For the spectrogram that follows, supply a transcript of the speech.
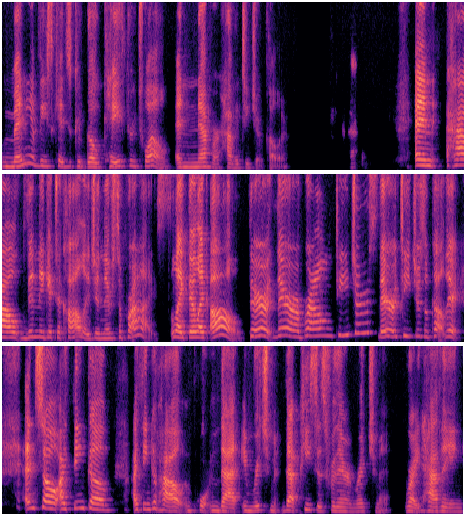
Many of these kids could go K through 12 and never have a teacher of color and how then they get to college and they're surprised. Like they're like oh there there are brown teachers there are teachers of color and so i think of i think of how important that enrichment that piece is for their enrichment right? Having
